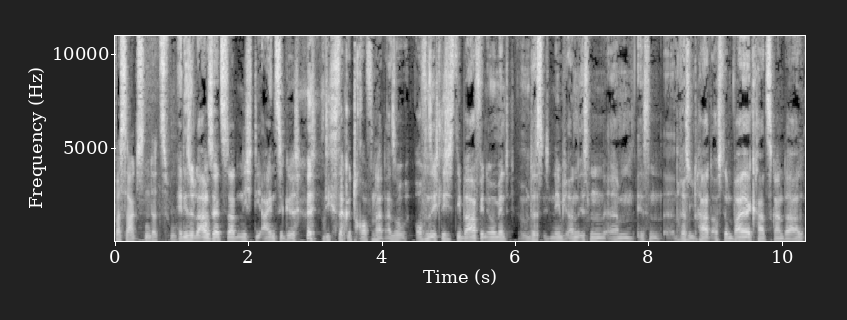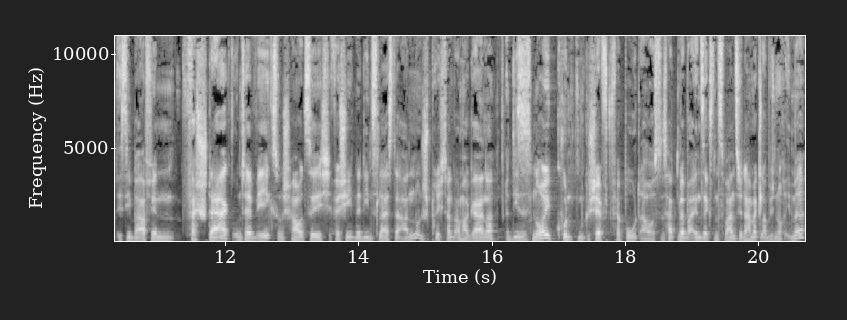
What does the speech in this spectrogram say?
Was sagst du denn dazu? Ja, die Solaris ist jetzt da nicht die einzige, die es da getroffen hat. Also offensichtlich ist die BaFin im Moment, und das nehme ich an, ist ein, ähm, ist ein Resultat aus dem Wirecard-Skandal, ist die BaFin verstärkt unterwegs und schaut sich verschiedene Dienstleister an und spricht dann auch mal gerne dieses Neukundengeschäftverbot aus. Das hatten wir bei N26, da haben wir glaube ich noch immer.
